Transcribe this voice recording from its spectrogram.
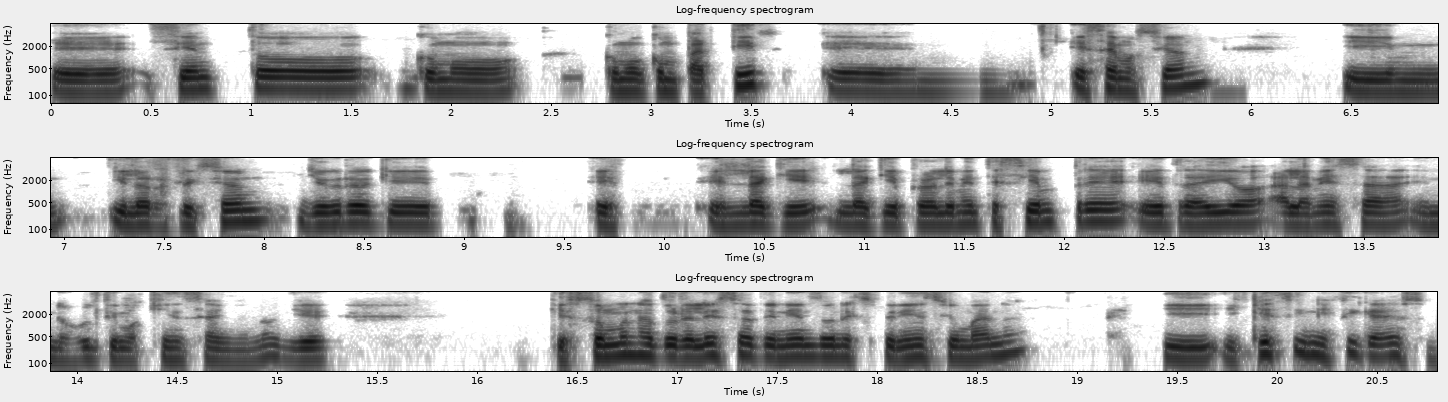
eh, siento como, como compartir eh, esa emoción y, y, la reflexión yo creo que es, es, la, que, la que probablemente siempre he traído a la mesa en los últimos 15 años, que, que somos naturaleza teniendo una experiencia humana y, y qué significa eso.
